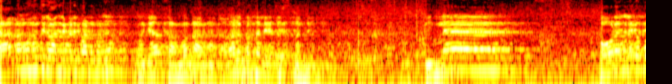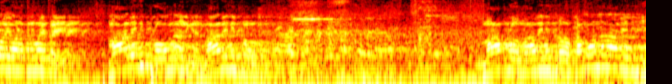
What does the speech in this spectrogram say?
കാരണം മൂന്നും തിരുവാതിരക്കളി പാടുന്നത് നോക്കിയാൽ കിട്ടും. അതാണ് ഇപ്പോഴത്തെ ലേറ്റസ്റ്റ് ട്രെൻഡ് പിന്നെ കോളേജിലൊക്കെ പോയി ഓണത്തിന് പോയപ്പോഴേ മാവേലി ബ്രോ എന്നാണ് വിളിക്കുന്നത്? മാവേലി ബ്രോ മാ ബ്രോ മാവേലി ബ്രോ കമോണ്ട മാവേലി.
